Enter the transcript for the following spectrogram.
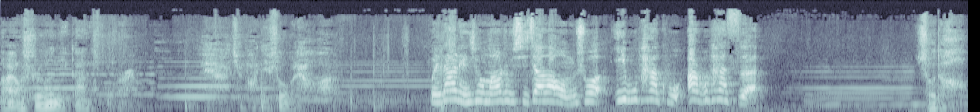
哪有适合你干的活啊？哎呀，就怕你受不了啊！伟大领袖毛主席教导我们说：一不怕苦，二不怕死。说得好。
